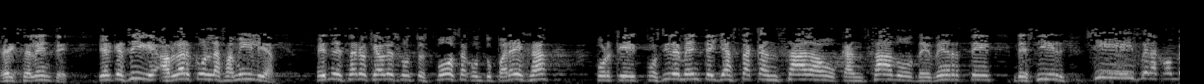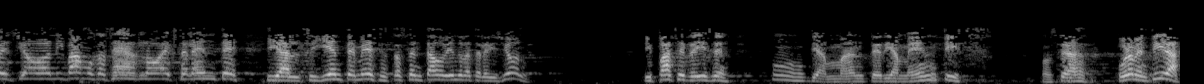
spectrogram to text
Excelente. Y el que sigue, hablar con la familia. Es necesario que hables con tu esposa, con tu pareja, porque posiblemente ya está cansada o cansado de verte decir, sí, fue la convención y vamos a hacerlo, excelente, y al siguiente mes estás sentado viendo la televisión. Y pasa y te dice, mm, diamante, diamantis. O sea, pura mentira.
